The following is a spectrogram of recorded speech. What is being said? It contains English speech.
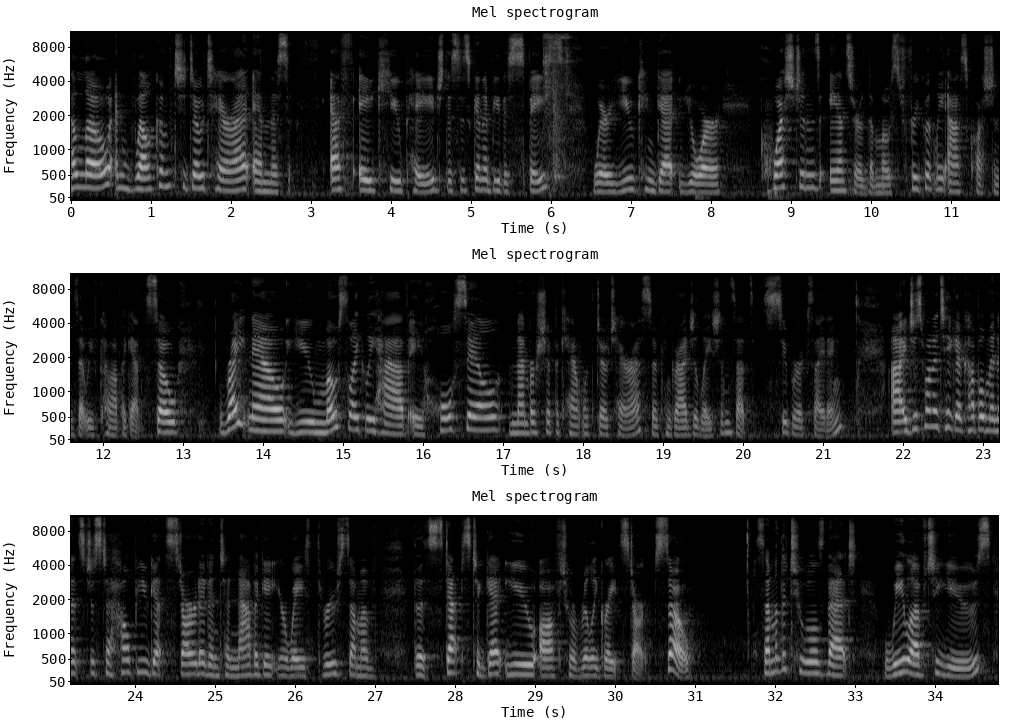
Hello and welcome to doTERRA and this FAQ page. This is going to be the space where you can get your questions answered, the most frequently asked questions that we've come up against. So right now you most likely have a wholesale membership account with doTERRA, so congratulations, that's super exciting. I just want to take a couple minutes just to help you get started and to navigate your way through some of the steps to get you off to a really great start. So, some of the tools that we love to use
